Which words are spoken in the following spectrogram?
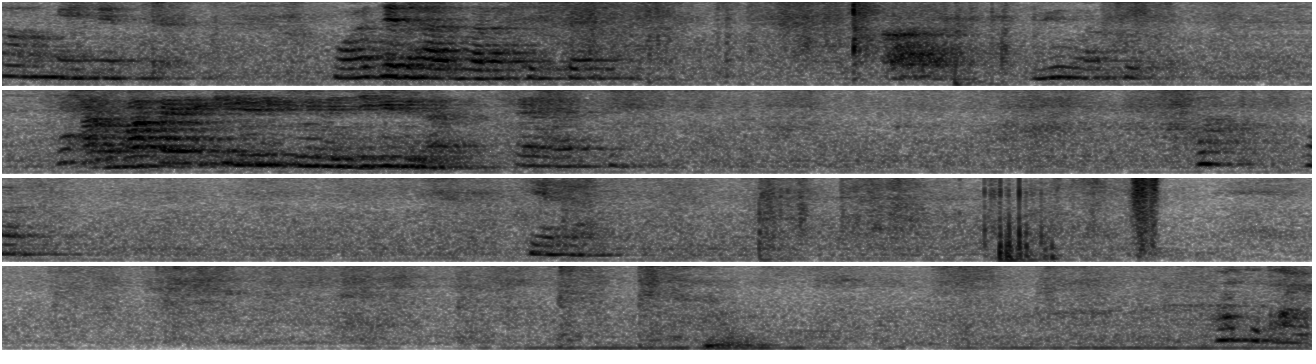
Ah, minute. Why is it hard for a sister? You watch it. అది మాకనే క్లినిక్స్ మీద జీబీ మీద ఎలా What's it have?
